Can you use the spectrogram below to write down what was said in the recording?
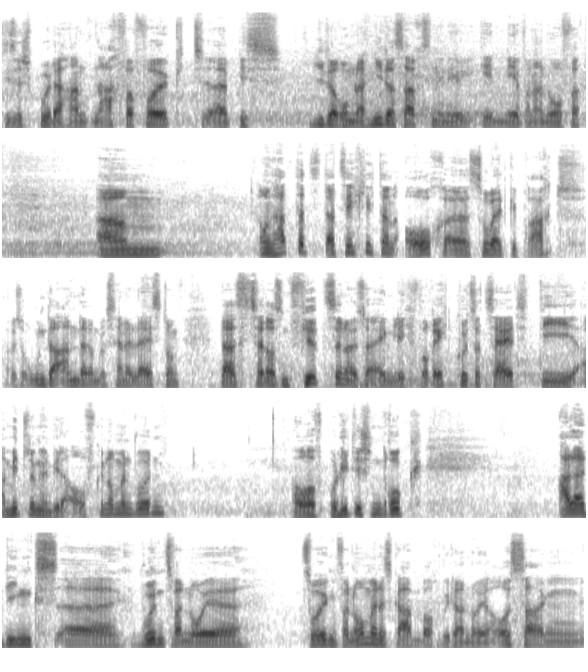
diese Spur der Hand nachverfolgt, äh, bis wiederum nach Niedersachsen in die Nähe von Hannover. Ähm, und hat tatsächlich dann auch äh, so weit gebracht, also unter anderem durch seine Leistung, dass 2014, also eigentlich vor recht kurzer Zeit, die Ermittlungen wieder aufgenommen wurden, auch auf politischen Druck. Allerdings äh, wurden zwar neue Zeugen vernommen, es gab auch wieder neue Aussagen,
